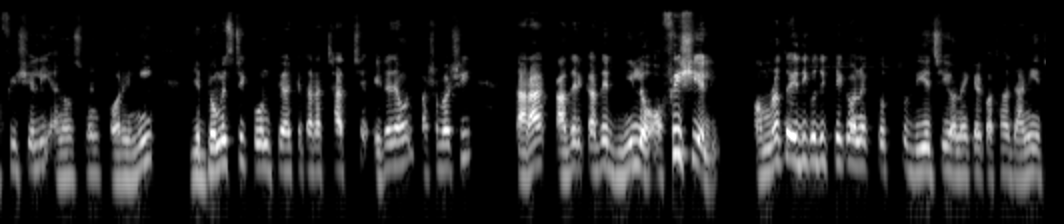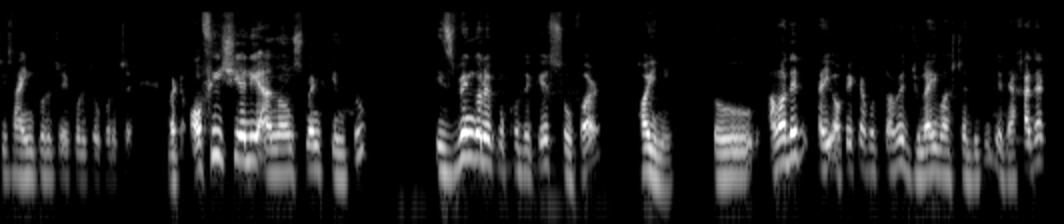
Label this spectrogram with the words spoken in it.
অফিসিয়ালি অ্যানাউন্সমেন্ট করেনি যে ডোমেস্টিক কোন প্লেয়ারকে তারা ছাড়ছে, এটা যেমন পাশাপাশি তারা কাদের কাদের নিল অফিসিয়ালি আমরা তো এদিক ওদিক থেকে অনেক তথ্য দিয়েছি, অনেকের কথা জানিয়েছি সাইন করেছে, এ করেছে, ও করেছে। বাট অফিসিয়ালি অ্যানাউন্সমেন্ট কিন্তু ইস্টবেঙ্গলের পক্ষ থেকে সোফার হয়নি। তো আমাদের তাই অপেক্ষা করতে হবে জুলাই মাসটার দিকে যে দেখা যাক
